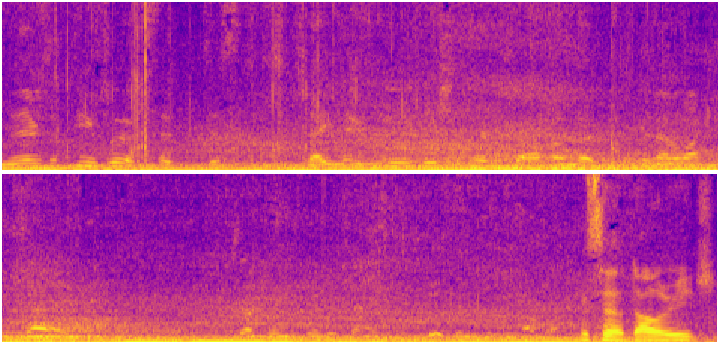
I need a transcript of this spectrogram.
There's a few books that just they do new editions every so often, but you know, like you say, some things never change. We said a dollar each.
